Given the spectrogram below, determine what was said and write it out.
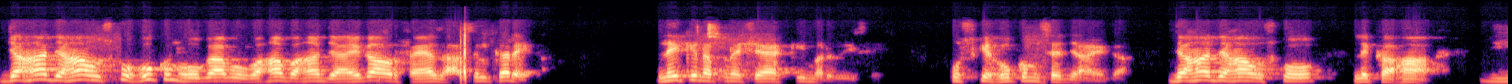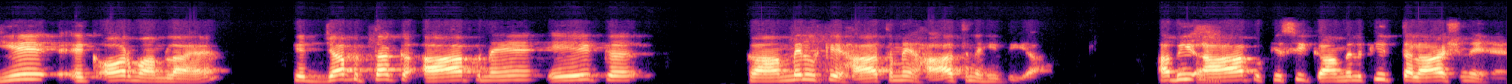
جہاں جہاں اس کو حکم ہوگا وہ وہاں وہاں جائے گا اور فیض حاصل کرے گا لیکن اپنے شیخ کی مرضی سے اس کے حکم سے جائے گا۔ جہاں جہاں اس کو لکھا ہاں یہ ایک اور معاملہ ہے کہ جب تک آپ نے ایک کامل کے ہاتھ میں ہاتھ نہیں دیا ابھی آپ کسی کامل کی تلاش میں ہیں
